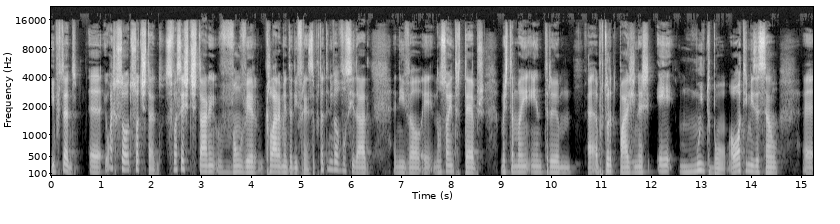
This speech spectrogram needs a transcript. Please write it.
E portanto, Uh, eu acho que só, só testando. Se vocês testarem, vão ver claramente a diferença. Portanto, a nível de velocidade, a nível é, não só entre tabs, mas também entre um, a abertura de páginas, é muito bom. A otimização uh, é,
